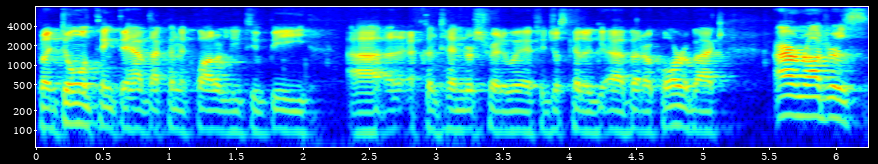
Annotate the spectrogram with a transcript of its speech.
But I don't think they have that kind of quality to be uh, a contender straight away if you just get a, a better quarterback. Aaron Rodgers,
